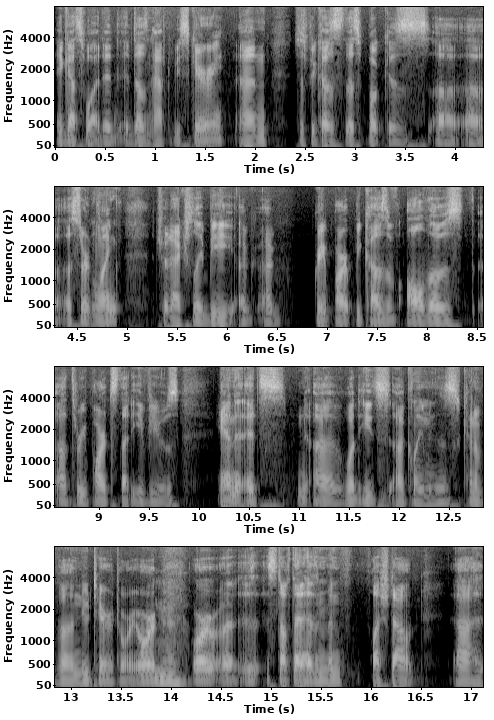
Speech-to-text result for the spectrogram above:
hey, guess what? It, it doesn't have to be scary, and just because this book is uh, a, a certain length, it should actually be a, a great part because of all those uh, three parts that he views. And it's uh, what he's uh, claiming is kind of a new territory, or or uh, stuff that hasn't been fleshed out uh,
